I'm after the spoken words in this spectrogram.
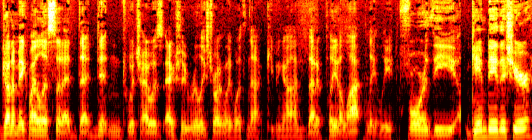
gonna make my list that I that didn't, which I was actually really struggling with not keeping on, that I've played a lot lately for the game day this year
